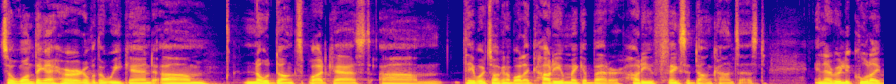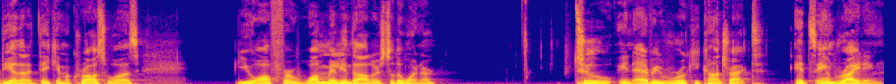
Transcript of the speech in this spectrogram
So one thing I heard over the weekend, um, No Dunks podcast, um, they were talking about like how do you make it better? How do you fix a dunk contest? And a really cool idea that they came across was you offer one million dollars to the winner. Two, in every rookie contract, it's in writing.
